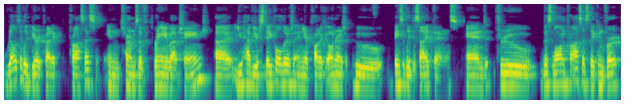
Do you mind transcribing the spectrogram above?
relatively bureaucratic process in terms of bringing about change. Uh, you have your stakeholders and your product owners who basically decide things. And through this long process, they convert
